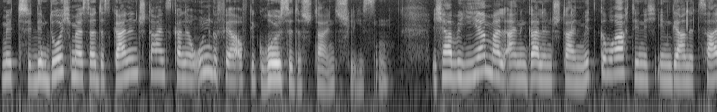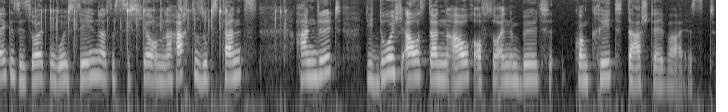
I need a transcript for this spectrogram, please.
mit dem Durchmesser des Gallensteins, kann er ungefähr auf die Größe des Steins schließen. Ich habe hier mal einen Gallenstein mitgebracht, den ich Ihnen gerne zeige. Sie sollten ruhig sehen, dass es sich hier um eine harte Substanz handelt, die durchaus dann auch auf so einem Bild konkret darstellbar ist.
